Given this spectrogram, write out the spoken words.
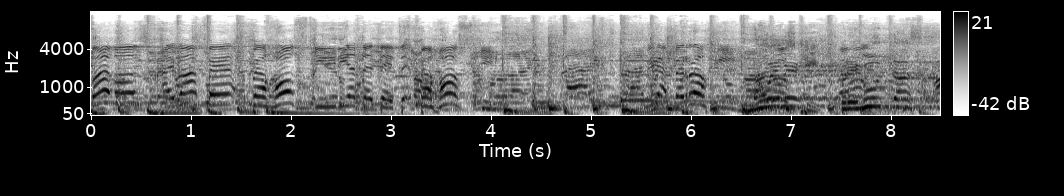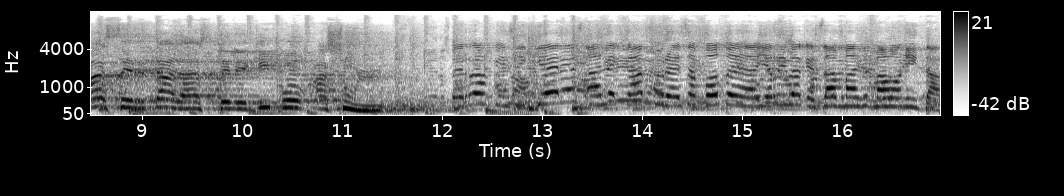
Vamos, ahí va Pe Pejoski, diría Tete. Perroski. Nueve preguntas acertadas del equipo azul. Perroski, si quieres, hazle captura a esa foto de ahí arriba que está más, más bonita.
